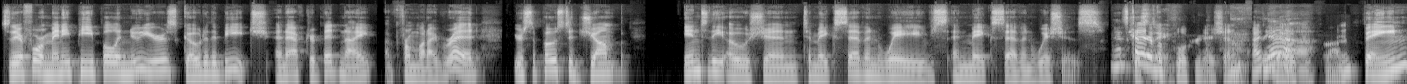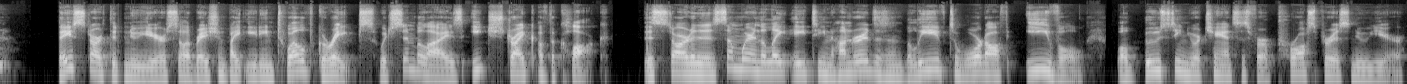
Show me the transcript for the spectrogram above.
So therefore, many people in New Year's go to the beach. And after midnight, uh, from what I've read, you're supposed to jump into the ocean to make seven waves and make seven wishes. That's kind of a cool tradition. I think that would be fun. Spain, they start the New Year celebration by eating 12 grapes, which symbolize each strike of the clock. This started as somewhere in the late 1800s and is believed to ward off evil while boosting your chances for a prosperous new year.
